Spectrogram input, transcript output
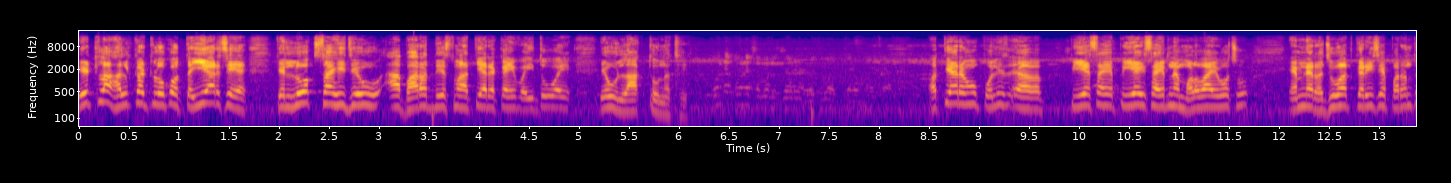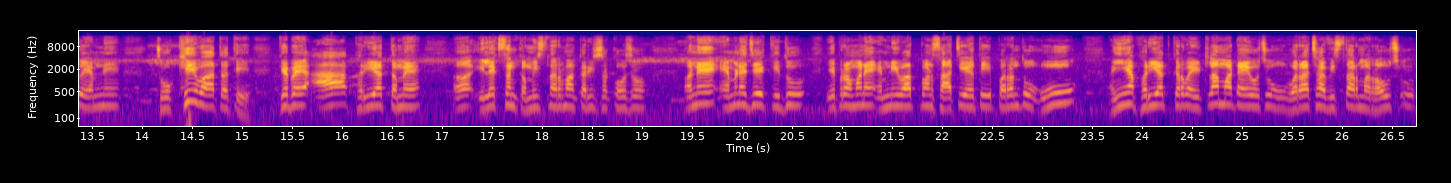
એટલા હલકટ લોકો તૈયાર છે કે લોકશાહી જેવું આ ભારત દેશમાં અત્યારે કંઈ વહેતું હોય એવું લાગતું નથી. અત્યારે હું પોલીસ પીએસઆઈ, પીઆઈ સાહેબને મળવા આવ્યો છું. એમને રજૂઆત કરી છે, પરંતુ એમની ચોખ્ખી વાત હતી કે ભાઈ આ ફરિયાદ તમે ઇલેક્શન કમિશનરમાં કરી શકો છો. અને એમણે જે કીધું એ પ્રમાણે એમની વાત પણ સાચી હતી, પરંતુ હું અહીંયા ફરિયાદ કરવા એટલા માટે આવ્યો છું, હું વરાછા વિસ્તારમાં રહું છું.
